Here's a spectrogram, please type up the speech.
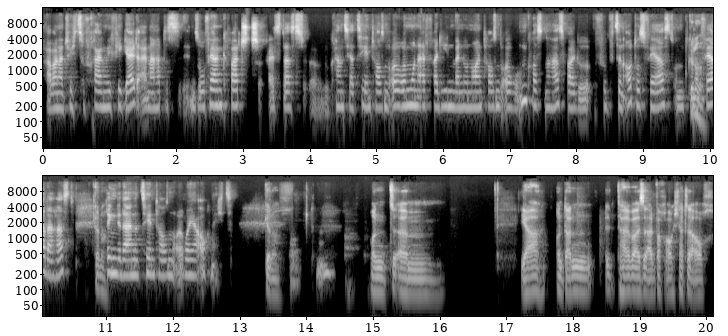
aber natürlich zu fragen, wie viel Geld einer hat, ist insofern Quatsch, als dass äh, du kannst ja 10.000 Euro im Monat verdienen, wenn du 9.000 Euro Unkosten hast, weil du 15 Autos fährst und genau. Pferde hast, genau. bringen dir deine 10.000 Euro ja auch nichts. Genau. Und ähm, ja, und dann teilweise einfach auch, ich hatte auch,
